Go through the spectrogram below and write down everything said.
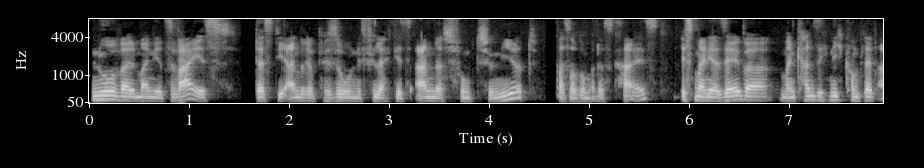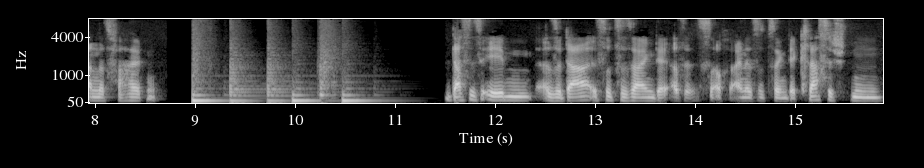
nur weil man jetzt weiß, dass die andere Person vielleicht jetzt anders funktioniert, was auch immer das heißt, ist man ja selber, man kann sich nicht komplett anders verhalten. Das ist eben, also da ist sozusagen der, also das ist auch eine sozusagen der klassischen,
